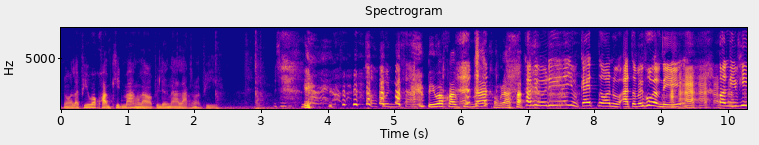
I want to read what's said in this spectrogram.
เนาะแล้วพี่ว่าความคิดมากของเราเป็นเรื่องน่ารักสำหรับพี่ขอบ คุณนะคะพี่ว่าความคิดมากของเรา ถ้าพี่วดี้ได้อยู่ใกล้ตัวหนูอาจจะไม่พูดแบบนี้ ตอนนี้พี่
